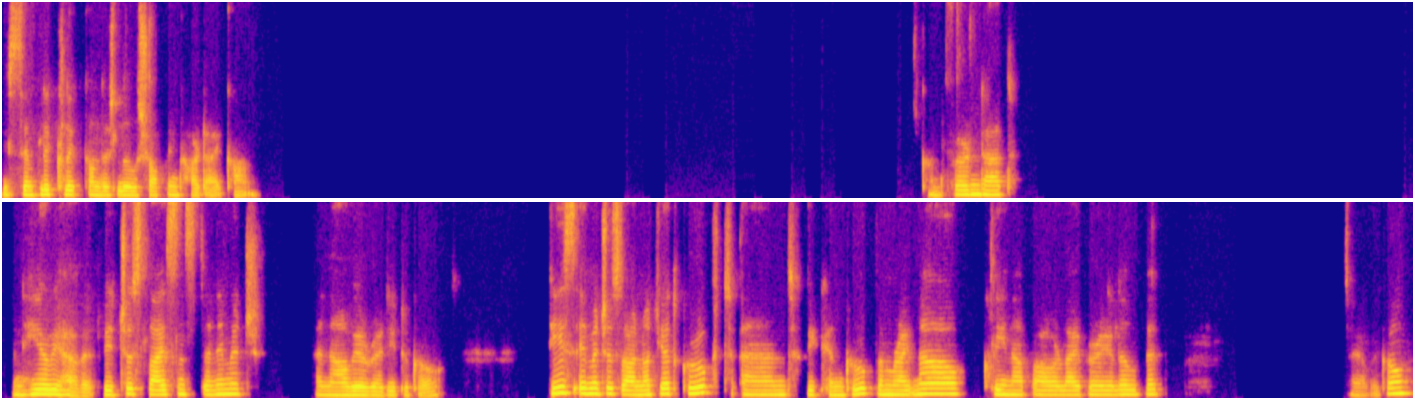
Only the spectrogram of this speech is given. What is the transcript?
We simply click on this little shopping cart icon. Confirm that. And here we have it. We just licensed an image and now we're ready to go. These images are not yet grouped and we can group them right now, clean up our library a little bit. There we go.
